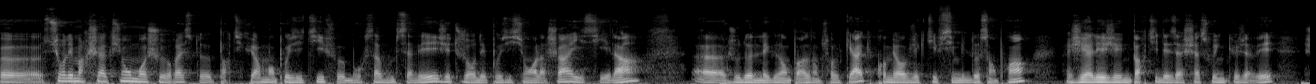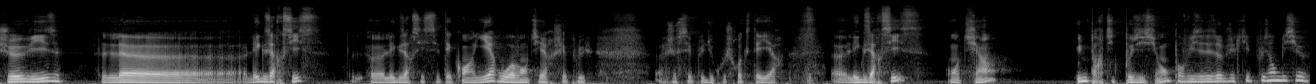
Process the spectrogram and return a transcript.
Euh, sur les marchés actions, moi je reste particulièrement positif. Bon, ça vous le savez, j'ai toujours des positions à l'achat ici et là. Euh, je vous donne l'exemple par exemple sur le CAC. Premier objectif 6200 points. J'ai allégé une partie des achats swing que j'avais. Je vise l'exercice. Euh, l'exercice c'était quand? Hier ou avant-hier? Je sais plus. je sais plus du coup, je crois que c'était hier. l'exercice, on tient une partie de position pour viser des objectifs plus ambitieux.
